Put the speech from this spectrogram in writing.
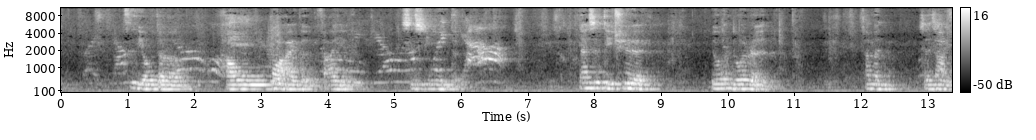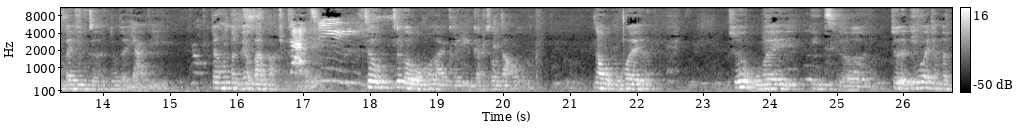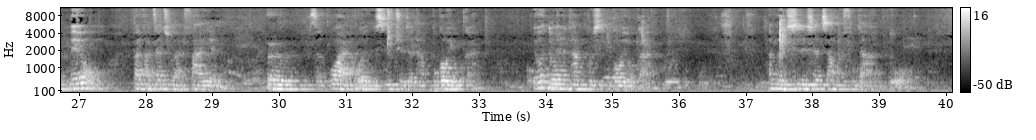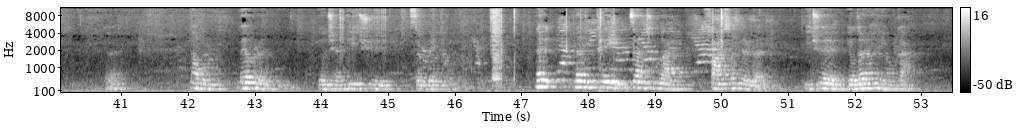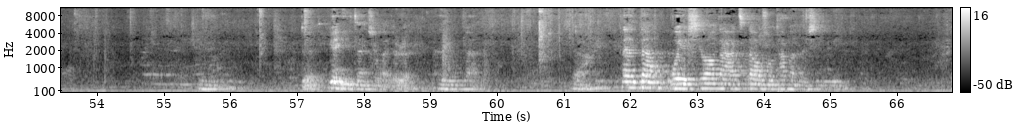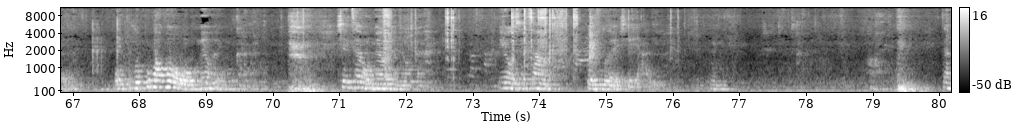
没有办法站出来发言，而责怪，或者是觉得他不够勇敢。有很多人，他们不是不够勇敢，他们是身上的负担很多。对，那我没有人有权利去责备他们。那那可以站出来发声的人，的确，有的人很勇敢。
